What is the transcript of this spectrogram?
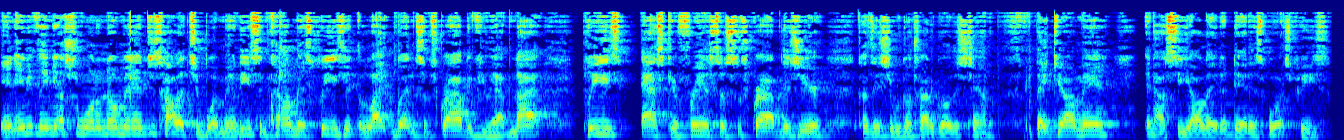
and anything else you want to know, man, just holler at your boy, man. Leave some comments. Please hit the like button, subscribe if you have not. Please ask your friends to subscribe this year because this year we're going to try to grow this channel. Thank y'all, man. And I'll see y'all later. Dead in Sports. Peace.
